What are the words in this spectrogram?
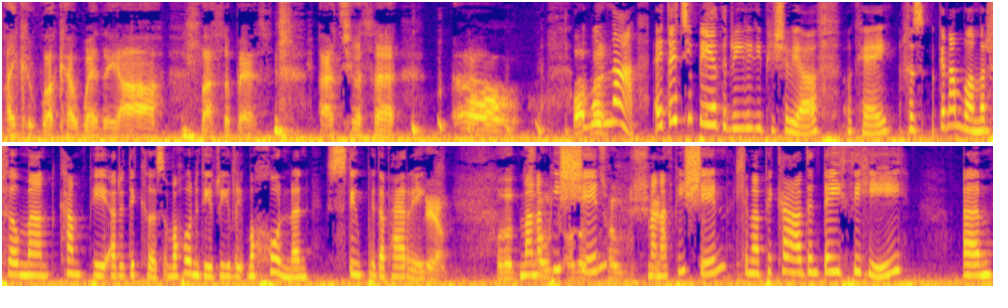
I can work out where they are, fath o beth. a ti fatha, oh... Wel na, E, dweud ti beth really di pisio fi off, oce? Okay? Chos gan amla mae'r ffilm ma'n campy a ridiculous, ond mae hwn ydi really, mae hwn yn stupid a perig. Yeah. Mae na pishin, mae na pishin, lle mae Picard yn deithi hi, um,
